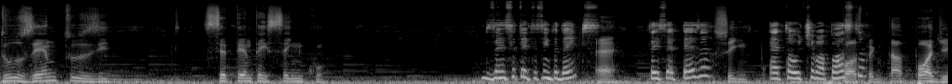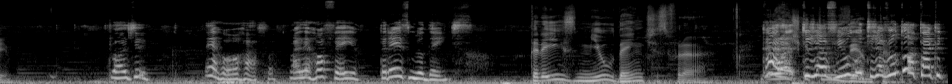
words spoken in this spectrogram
275. 275 dentes? É, Tem certeza? sim. É tua última aposta? Posso perguntar? Pode. Pode. Errou, Rafa. Mas errou feio. 3 mil dentes. 3 mil dentes, Fran. Cara, tu já viu? inventa. Tu já viu um ataque.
